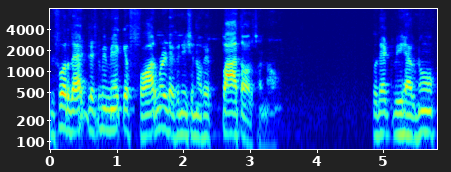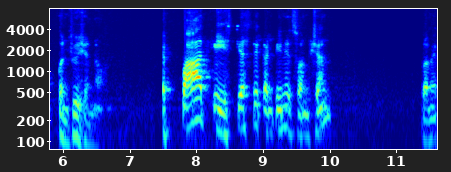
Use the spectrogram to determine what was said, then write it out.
Before that, let me make a formal definition of a path also now, so that we have no confusion now. A path is just a continuous function from a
